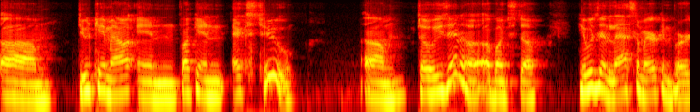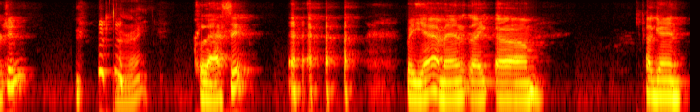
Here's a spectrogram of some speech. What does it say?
Um, dude came out in fucking X two. Um, so he's in a, a bunch of stuff. He was in Last American Virgin, All right, classic. but yeah, man, like um, again,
